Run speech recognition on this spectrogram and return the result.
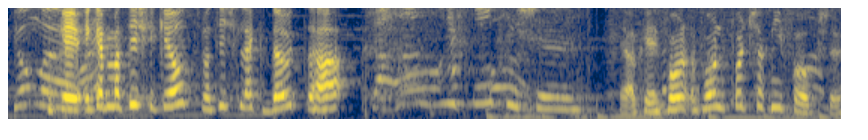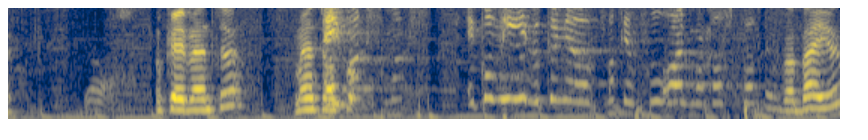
Jongen. Oké, ik heb Mathies gekild. Mathies is lekker dood. Haha. Ja, Niet focussen. Ja, oké. voor, voor een potje zal ik niet focussen. Ja. Oké, mensen. Mensen, Hey wat Max, Max. Ik kom hier, we kunnen fucking full armor gas pakken. waar ben je?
